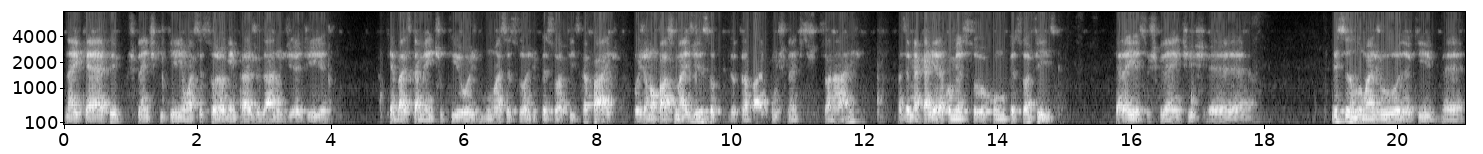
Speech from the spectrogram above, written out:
na ICAP, os clientes que queriam um assessor, alguém para ajudar no dia a dia, que é basicamente o que hoje um assessor de pessoa física faz. Hoje eu não faço mais uhum. isso, eu, eu trabalho com os clientes institucionais, mas a minha carreira começou com pessoa física, que era isso, os clientes é, precisam de uma ajuda, que é,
